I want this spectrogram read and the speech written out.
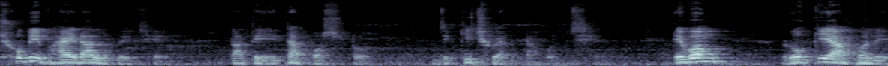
ছবি ভাইরাল হয়েছে, তাতে এটা স্পষ্ট যে কিছু একটা হচ্ছে। এবং রোকেয়া হলে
